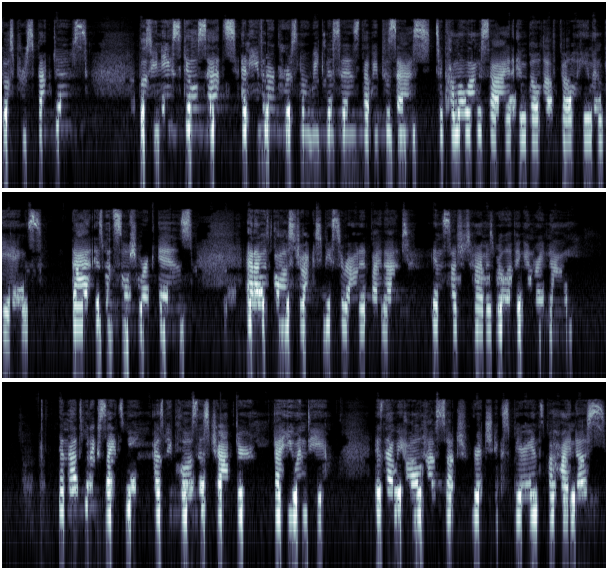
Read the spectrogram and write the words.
those perspectives, those unique skill sets, and even our personal weaknesses that we possess to come alongside and build up fellow human beings. That is what social work is, and I was awestruck to be surrounded by that in such a time as we're living in right now. And that's what excites me as we close this chapter at UND is that we all have such rich experience behind us,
